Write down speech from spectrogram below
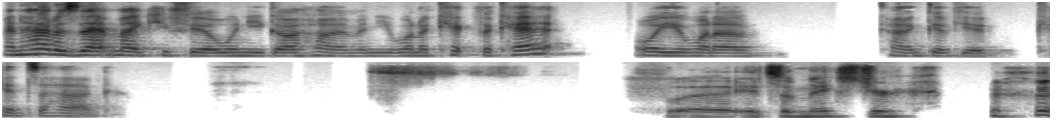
And how does that make you feel when you go home and you want to kick the cat or you want to kind of give your kids a hug? Uh, it's a mixture. yeah.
